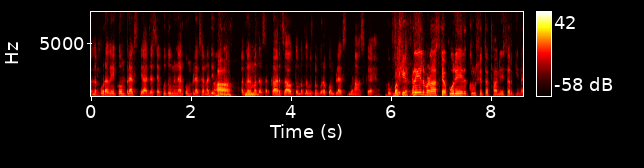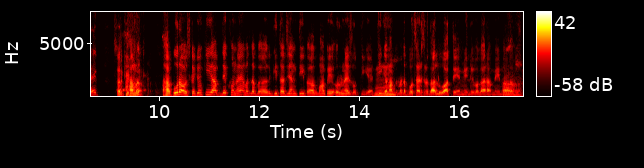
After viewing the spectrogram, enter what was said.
मतलब पूरा का एक कॉम्प्लेक्स क्या जैसे कुतुब मीनार कॉम्प्लेक्स है ना दिल्ली हाँ अगर हम्म। मतलब सरकार चाहो तो मतलब उसमें पूरा कॉम्प्लेक्स बना सके है बल्कि ट्रेल बना सका पूरे कुरुक्षेत्र थानेसर की ना एक सर्किट हम हाँ पूरा उसका क्योंकि आप देखो ना मतलब गीता जयंती वहाँ पे ऑर्गेनाइज होती है ठीक है वहाँ हम्म। पे मतलब बहुत सारे श्रद्धालु आते हैं मेले वगैरह में मतलब हाँ।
